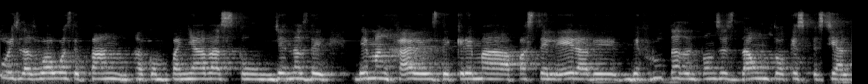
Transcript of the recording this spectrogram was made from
pues las guaguas de pan acompañadas con llenas de, de manjares, de crema pastelera, de, de, frutas, entonces da un toque especial.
